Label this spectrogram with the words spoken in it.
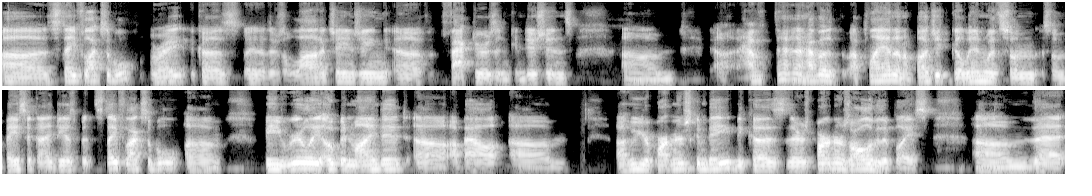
Uh, stay flexible, right? Because uh, there's a lot of changing uh, factors and conditions. Um, uh, have have a, a, plan and a budget. Go in with some some basic ideas, but stay flexible. Um, be really open minded uh, about um, uh, who your partners can be, because there's partners all over the place um, that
